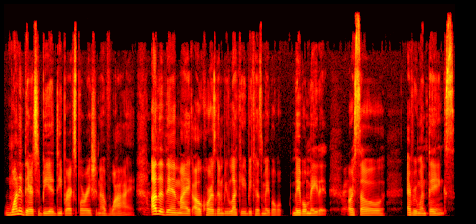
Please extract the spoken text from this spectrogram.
wanted there to be a deeper exploration of why, yeah. other than like, oh, Cora's going to be lucky because Mabel, Mabel made it, right. or so everyone thinks.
